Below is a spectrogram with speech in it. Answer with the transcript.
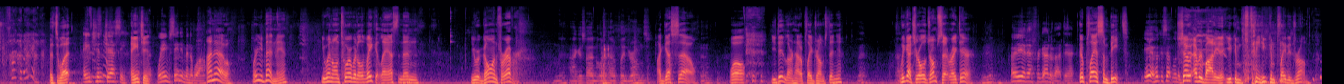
Fucking A. It's what? Ancient Jesse. Ancient. We ain't seen him in a while. I know. Where you been, man? You went on tour with Awake at last, and then you were gone forever. Yeah, I guess I had to learn how to play drums. I guess so. Yeah. Well, you did learn how to play drums, didn't you? Yeah. We got your old drum set right there. Yeah. Oh yeah, I forgot about that. Go play us some beats. Yeah, hook us up with a Show everybody that you can you can play the drum.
